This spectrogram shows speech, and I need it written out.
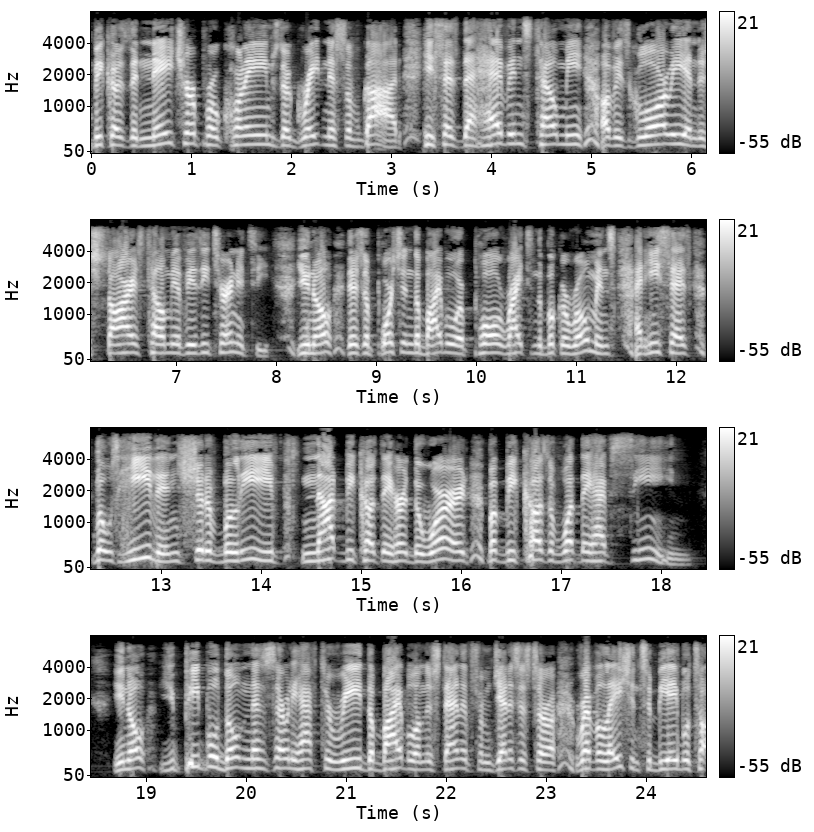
because the nature proclaims the greatness of God. He says, the heavens tell me of his glory and the stars tell me of his eternity. You know, there's a portion in the Bible where Paul writes in the book of Romans and he says, those heathens should have believed not because they heard the word, but because of what they have seen. You know, you people don't necessarily have to read the Bible, understand it from Genesis to Revelation to be able to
